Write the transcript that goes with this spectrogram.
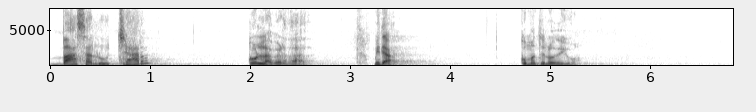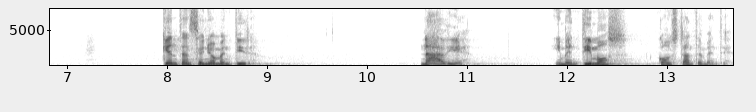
vas a luchar con la verdad. Mira, ¿cómo te lo digo? ¿Quién te enseñó a mentir? Nadie. Y mentimos constantemente.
